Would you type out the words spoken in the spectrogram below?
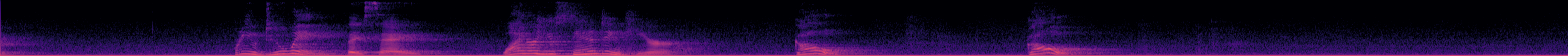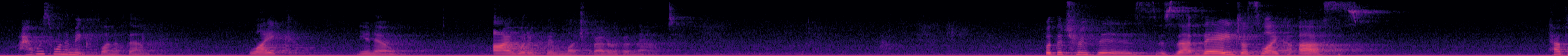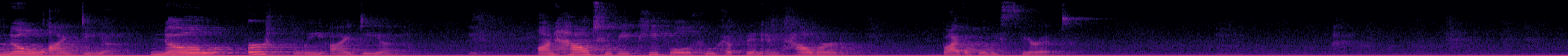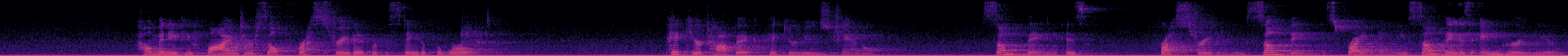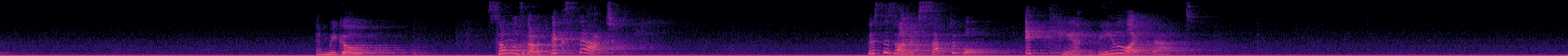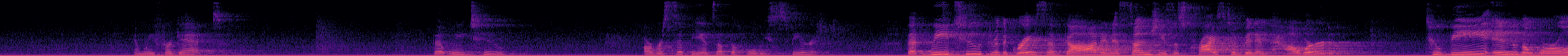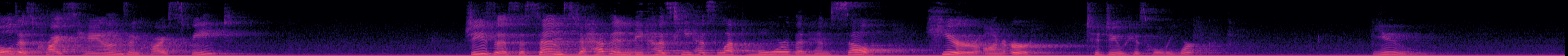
What are you doing? They say. Why are you standing here? Go. Go. I always want to make fun of them, like, you know, I would have been much better than that. But the truth is, is that they, just like us, have no idea, no earthly idea on how to be people who have been empowered by the Holy Spirit. How many of you find yourself frustrated with the state of the world? Pick your topic, pick your news channel. Something is frustrating you, something is frightening you, something is angering you. And we go, someone's got to fix that. This is unacceptable. It can't be like that. And we forget that we too are recipients of the Holy Spirit. That we too, through the grace of God and His Son Jesus Christ, have been empowered to be in the world as Christ's hands and Christ's feet. Jesus ascends to heaven because he has left more than himself here on earth to do his holy work. You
